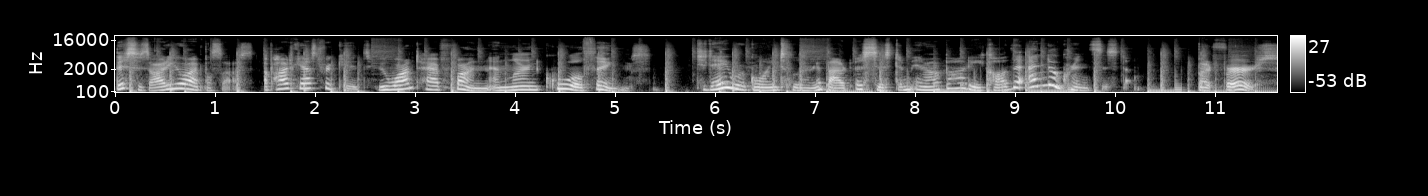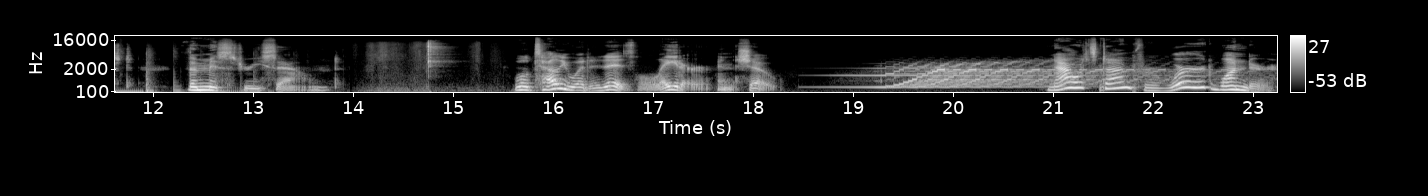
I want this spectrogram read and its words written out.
This is Audio Applesauce, a podcast for kids who want to have fun and learn cool things. Today we're going to learn about a system in our body called the endocrine system. But first, the mystery sound. We'll tell you what it is later in the show. Now it's time for Word Wonder.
